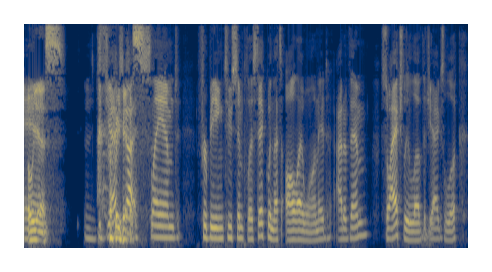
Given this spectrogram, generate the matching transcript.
And Oh yes, the Jags got yes. slammed for being too simplistic when that's all I wanted out of them. So I actually love the Jags look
